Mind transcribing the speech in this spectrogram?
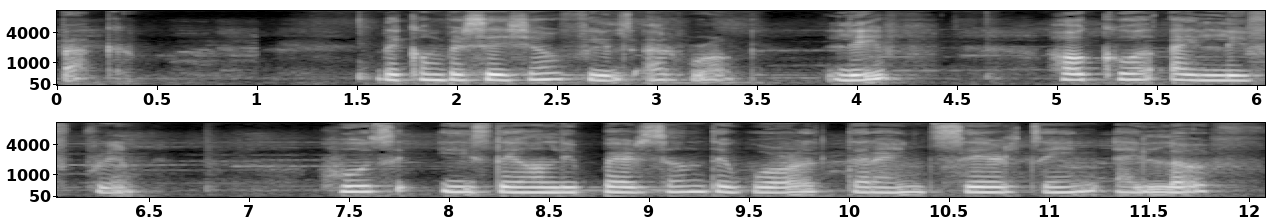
back. The conversation feels wrong. Live? How could I leave prim? Whose is the only person in the world that I'm certain I love?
